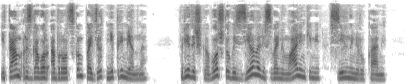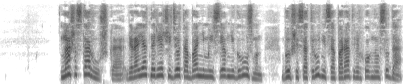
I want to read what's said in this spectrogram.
и там разговор о Бродском пойдет непременно. Фридочка, вот что вы сделали своими маленькими, сильными руками. Наша старушка, вероятно, речь идет об Анне Моисеевне Глузман, бывшей сотруднице аппарата Верховного суда.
